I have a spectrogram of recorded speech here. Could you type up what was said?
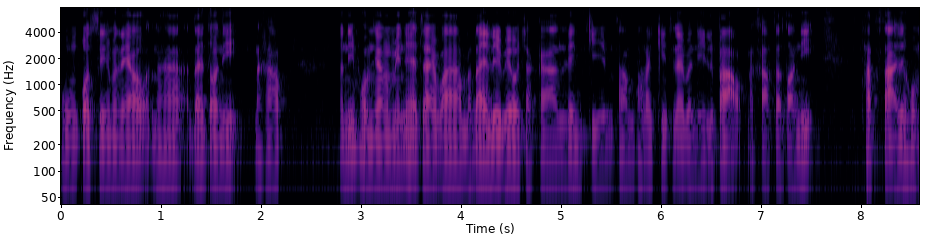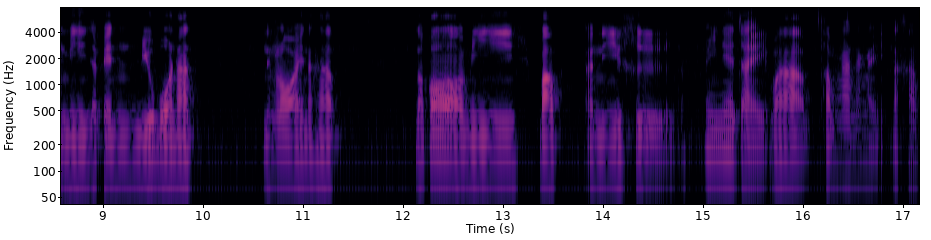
ผมกดซื้อมาแล้วนะฮะได้ตัวนี้นะครับ ตอนนี้ผมยังไม่แน่ใจว่ามันได้เลเวลจากการเล่นเกมทำภารกิจอะไรแบบนี้หรือเปล่านะครับ แต่ตอนนี้ทักษะที่ผมมีจะเป็นบิวโบนัส100 นะครับ แล้วก็มีบัฟอันนี้คือไม่แน่ใจว่าทำงานยังไงนะครับ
